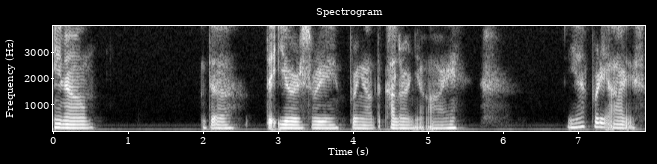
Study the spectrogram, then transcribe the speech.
You know, the the ears really bring out the color in your eye. You have pretty eyes.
